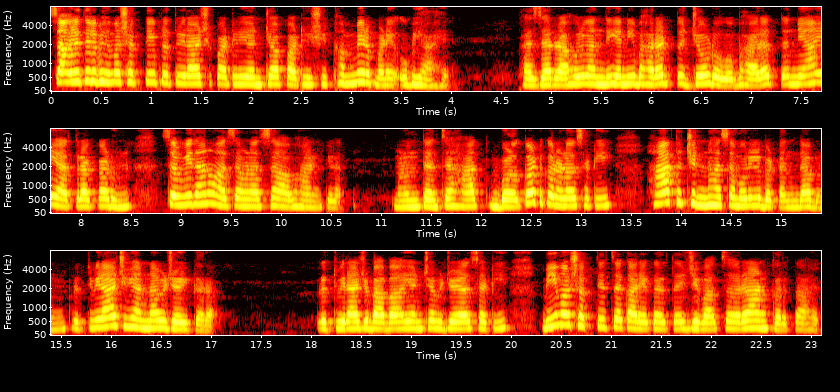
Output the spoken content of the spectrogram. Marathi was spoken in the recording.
सांगलीतील भीमशक्ती पृथ्वीराज पाटील यांच्या पाठीशी खंबीरपणे उभी आहे. खासदार राहुल गांधी यांनी भारत जोडो व भारत न्याय यात्रा काढून संविधान वाचवण्याचं आवाहन केलं. म्हणून त्यांचे हात बळकट करण्यासाठी हात चिन्हासमोरील बटन दाबून पृथ्वीराज यांना विजयी करा. पृथ्वीराज बाबा यांच्या विजयासाठी भीमशक्तीचे कार्यकर्ते जीवाचं रान करत आहेत.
